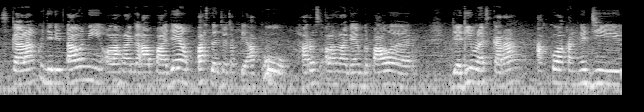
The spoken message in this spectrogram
Sekarang aku jadi tahu nih olahraga apa aja yang pas dan cocok di aku. Harus olahraga yang berpower. Jadi mulai sekarang aku akan nge-gym.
